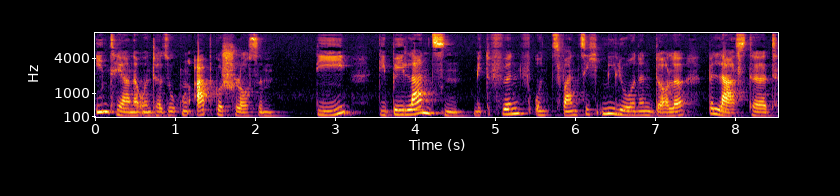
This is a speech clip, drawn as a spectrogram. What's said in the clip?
interne Untersuchung abgeschlossen, die die Bilanzen mit 25 Millionen Dollar belastet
